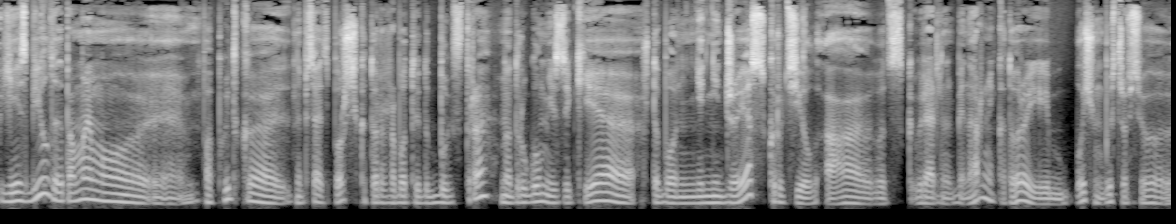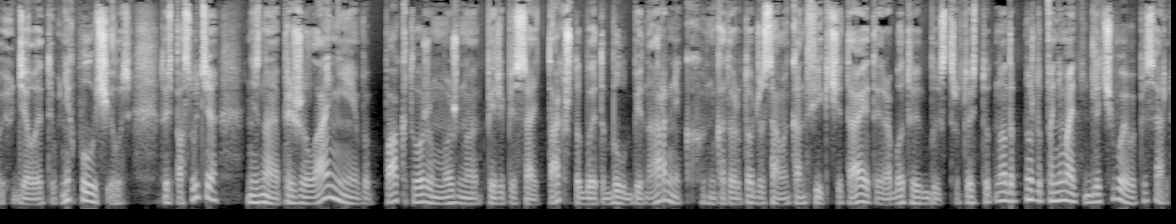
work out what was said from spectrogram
ESBuild это, по-моему, э, попытка написать сборщик, который работает быстро на другом языке, чтобы он не, не JS скрутил, а вот реально бинарник, который очень быстро все делает. И у них получилось. То есть, по сути, не знаю, при желании веб-пак тоже можно переписать так, чтобы это был бинарник, который тот же самый конфиг читает и работает быстро. То есть, тут надо, нужно понимать, для чего его писали.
